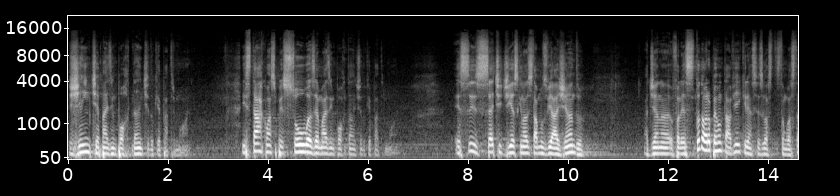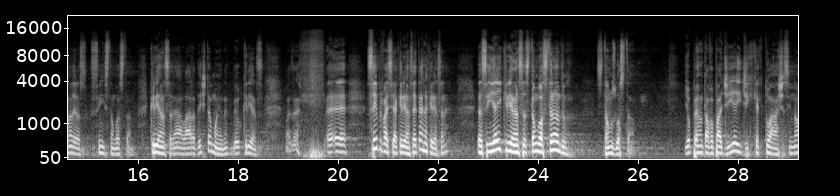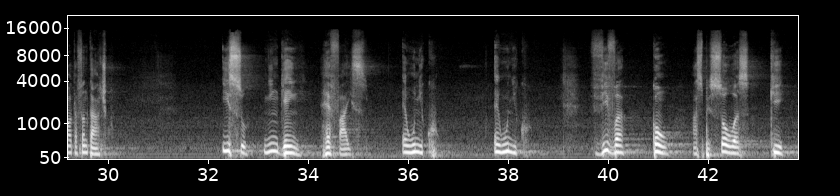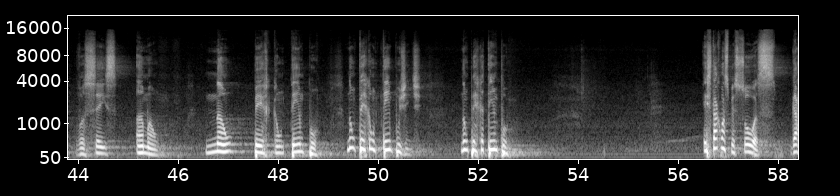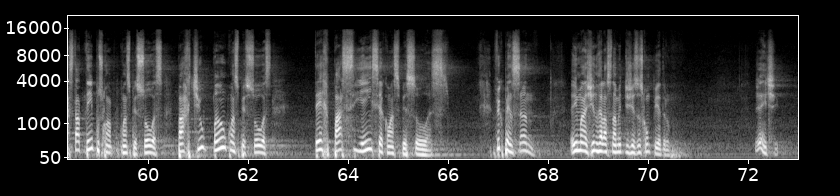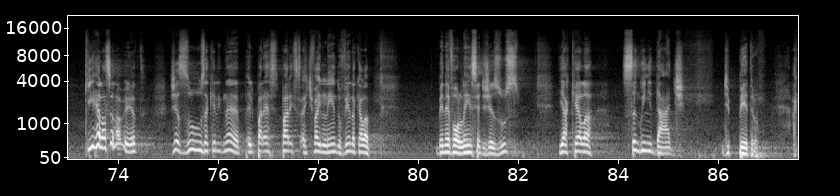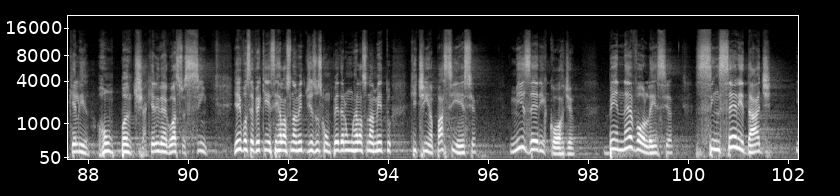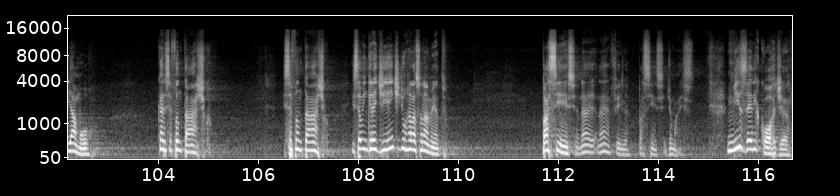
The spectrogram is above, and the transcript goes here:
Gente é mais importante do que patrimônio. Estar com as pessoas é mais importante do que patrimônio. Esses sete dias que nós estávamos viajando, a Diana, eu falei assim, toda hora eu perguntava, e aí crianças, vocês estão gostando? Elas, sim, estão gostando. Criança, né? A Lara desse tamanho, né? Eu, criança. Mas é, é, é, sempre vai ser a criança, a eterna criança, né? Assim, e aí crianças, estão gostando? Estamos gostando. E eu perguntava para a Dia, e Dia, o que é que tu acha? Assim, não, está fantástico. Isso ninguém refaz. É único. É único. Viva com as pessoas que vocês amam. Não percam tempo. Não percam tempo, gente. Não perca tempo. Estar com as pessoas, gastar tempos com, a, com as pessoas, partir o pão com as pessoas, ter paciência com as pessoas. Fico pensando, eu imagino o relacionamento de Jesus com Pedro. Gente, que relacionamento. Jesus, aquele, né, ele parece, parece, a gente vai lendo, vendo aquela benevolência de Jesus e aquela sanguinidade de Pedro, aquele rompante, aquele negócio assim. E aí você vê que esse relacionamento de Jesus com Pedro era um relacionamento que tinha paciência, misericórdia, benevolência, sinceridade e amor. Cara, isso é fantástico. Isso é fantástico. Isso é o ingrediente de um relacionamento. Paciência, né, né filha? Paciência, demais. Misericórdia.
